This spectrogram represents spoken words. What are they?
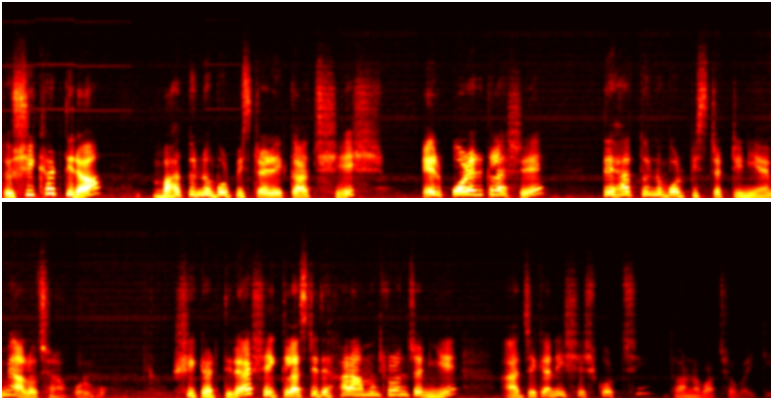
তো শিক্ষার্থীরা, বাহাত্তর নম্বর পৃষ্ঠার কাজ শেষ। এর পরের ক্লাসে তেহাত্তর নম্বর পৃষ্ঠাটি নিয়ে আমি আলোচনা করব। শিক্ষার্থীরা, সেই ক্লাসটি দেখার আমন্ত্রণ জানিয়ে আজ এখানেই শেষ করছি। ধন্যবাদ সবাইকে।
